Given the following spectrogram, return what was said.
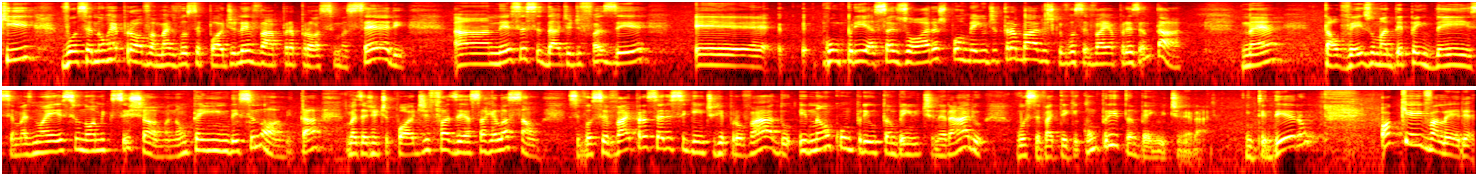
que você não reprova, mas você pode levar para a próxima série a necessidade de fazer é, cumprir essas horas por meio de trabalhos que você vai apresentar, né? Talvez uma dependência, mas não é esse o nome que se chama, não tem ainda esse nome, tá? Mas a gente pode fazer essa relação. Se você vai para a série seguinte reprovado e não cumpriu também o itinerário, você vai ter que cumprir também o itinerário. Entenderam? Ok, Valéria.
